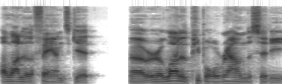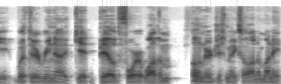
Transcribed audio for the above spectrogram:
a lot of the fans get, uh, or a lot of the people around the city with the arena get billed for it, while the owner just makes a lot of money.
